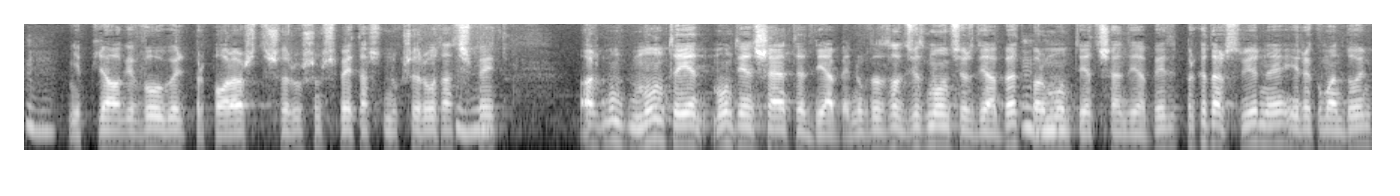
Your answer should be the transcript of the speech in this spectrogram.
mhm. një plagë e vogël përpara është shëruar shumë shpejt, tash nuk shërohet as mhm. shpejt. Është mund mund të jetë mund të jenë shenja të diabetit. Nuk do të thotë gjithmonë që është diabet, por mund të jetë shenjë diabetit. Për këtë arsye ne i rekomandojmë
